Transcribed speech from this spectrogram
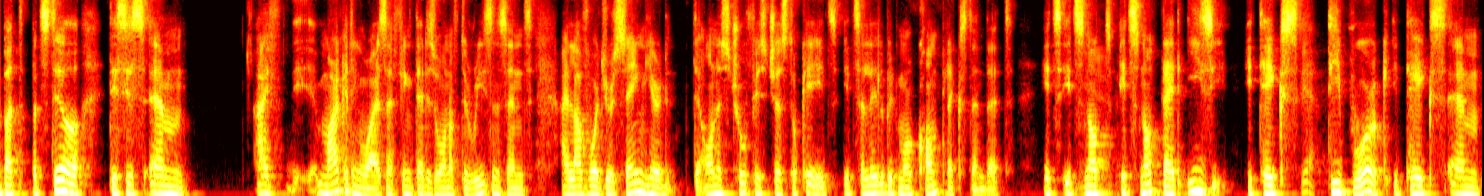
But but still this is um i marketing wise i think that is one of the reasons and i love what you're saying here. The honest truth is just okay it's it's a little bit more complex than that. It's it's not it's not that easy. It takes Yeah. deep work. It takes um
